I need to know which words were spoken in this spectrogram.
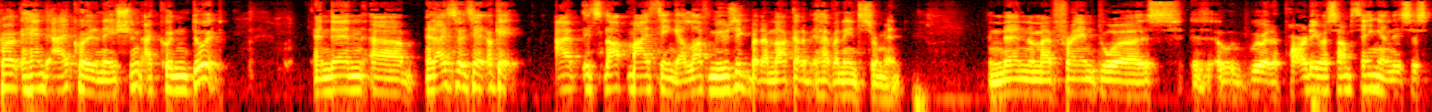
hand eye coordination. I couldn't do it. And then, um, and I said, okay, I, it's not my thing. I love music, but I'm not going to have an instrument. And then my friend was, we were at a party or something, and he says,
